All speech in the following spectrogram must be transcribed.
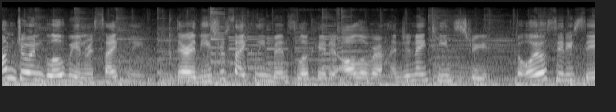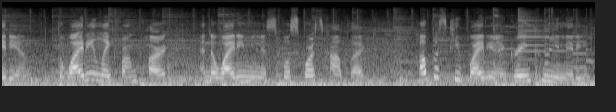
Come join Globy in recycling. There are these recycling bins located all over 119th Street, the Oil City Stadium, the Whiting Lakefront Park, and the Whiting Municipal Sports Complex. Help us keep Whiting a green community.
